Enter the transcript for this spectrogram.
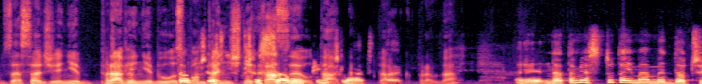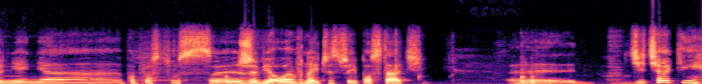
W zasadzie nie, prawie nie było spontanicznych przez, przez haseł. Tak, lat, tak, tak, prawda? E, natomiast tutaj mamy do czynienia po prostu z żywiołem w najczystszej postaci dzieciaki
